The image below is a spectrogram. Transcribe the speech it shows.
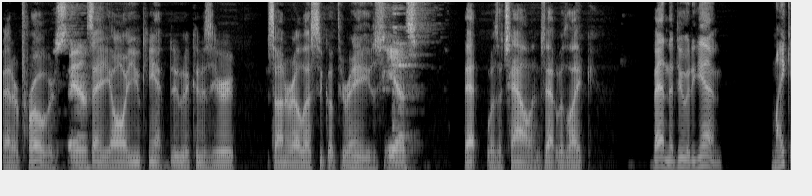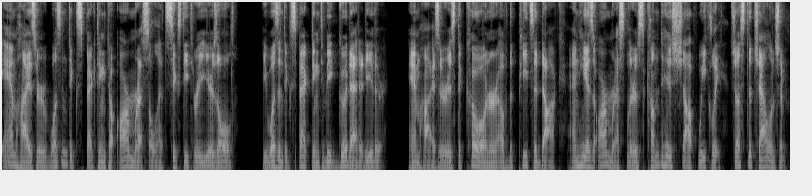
that are pros. Yeah. Say, oh, you can't do it because you're it's unrealistic with your age. Yes. That was a challenge. That was like, Ben, to do it again. Mike Amheiser wasn't expecting to arm wrestle at 63 years old. He wasn't expecting to be good at it either. Amheiser is the co owner of the Pizza Doc, and he has arm wrestlers come to his shop weekly just to challenge him.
